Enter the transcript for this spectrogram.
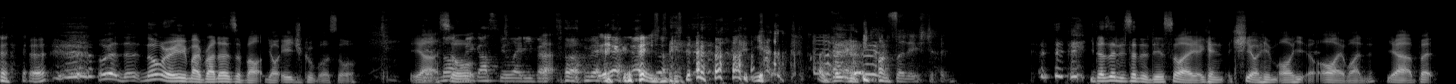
oh, yeah, don't worry, my brother is about your age group also. Yeah, Did not so make us feel any uh, better. yeah. Any consolation. he doesn't listen to this, so I, I can shit on him all he, all I want. Yeah, but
